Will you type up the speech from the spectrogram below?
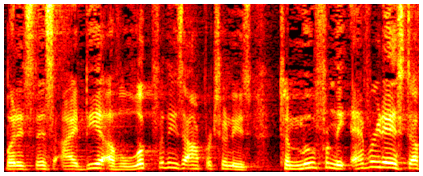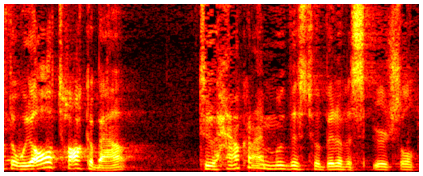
But it's this idea of look for these opportunities to move from the everyday stuff that we all talk about to how can I move this to a bit of a spiritual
